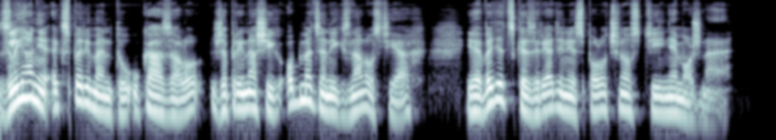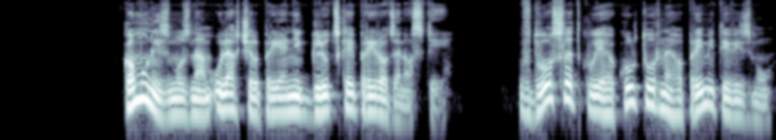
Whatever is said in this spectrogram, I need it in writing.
Zlyhanie experimentu ukázalo, že pri našich obmedzených znalostiach je vedecké zriadenie spoločnosti nemožné. Komunizmus nám uľahčil prienik k ľudskej prirodzenosti. V dôsledku jeho kultúrneho primitivizmu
